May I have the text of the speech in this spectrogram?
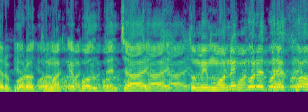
এরপরও তোমাকে বলতে চাই, তুমি মনে করে দেখো,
